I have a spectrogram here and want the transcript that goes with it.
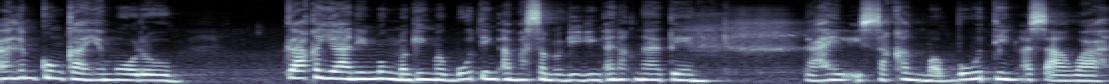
Alam kong kaya mo, Rob. Kakayanin mong maging mabuting ama sa magiging anak natin. Dahil isa kang mabuting asawa.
